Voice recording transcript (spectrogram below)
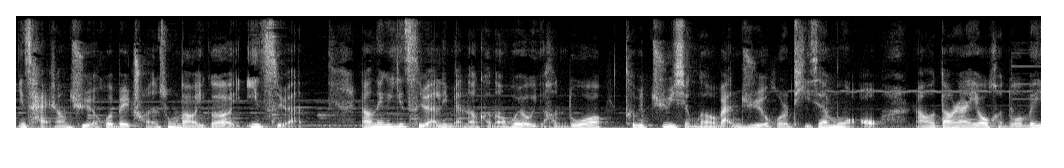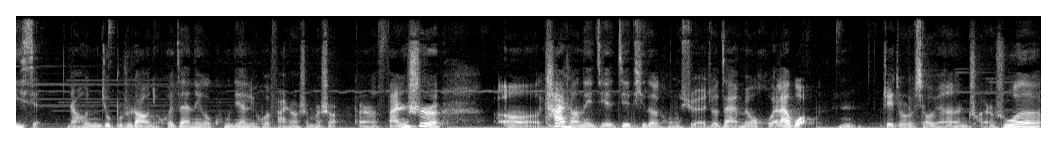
你踩上去会被传送到一个异次元，然后那个异次元里面呢，可能会有很多特别巨型的玩具或者提线木偶，然后当然也有很多危险，然后你就不知道你会在那个空间里会发生什么事儿，反正凡是。呃，踏上那节阶梯的同学就再也没有回来过。嗯，这就是校园传说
